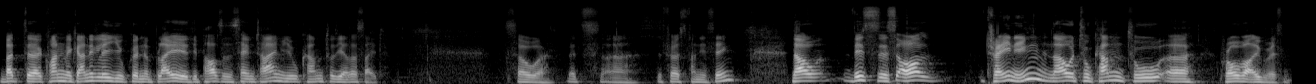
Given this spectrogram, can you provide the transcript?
But uh, quantum mechanically you can apply the pulse at the same time, you come to the other side. So uh, that's uh, the first funny thing. Now, this is all training now to come to a Grover algorithm.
